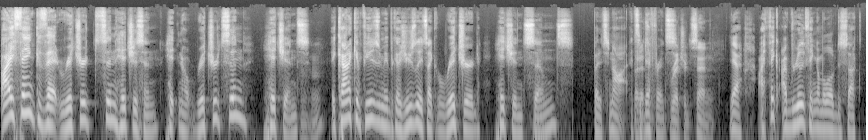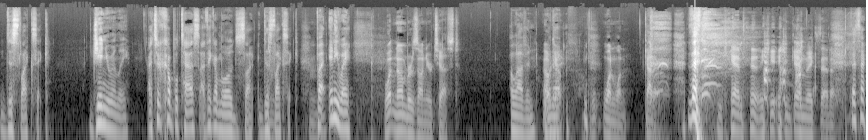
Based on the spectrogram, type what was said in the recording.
I think that Richardson Hitchison hit no Richardson Hitchins. Mm-hmm. It kind of confuses me because usually it's like Richard Hitchinson's, but it's not. It's But a difference. Richardson. Yeah, I think I really think I'm a little dyslex- dyslexic. Genuinely, I took a couple tests. I think I'm a little dysle- dyslexic. Mm-hmm. But anyway, What number's on your chest? eleven. Okay. up? One one. Got it. That- You can't you can't mix that up. That's not.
